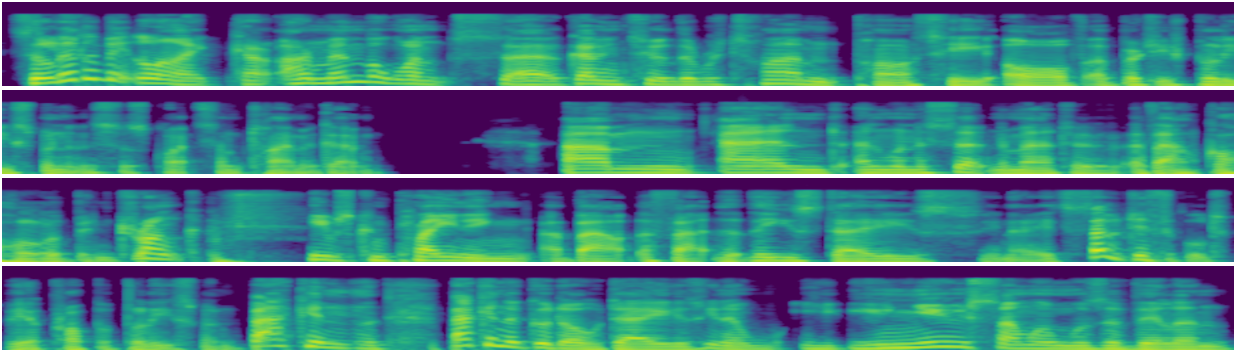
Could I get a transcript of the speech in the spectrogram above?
it's a little bit like I remember once uh, going to the retirement party of a British policeman, and this was quite some time ago. Um, and and when a certain amount of, of alcohol had been drunk, he was complaining about the fact that these days, you know, it's so difficult to be a proper policeman. Back in the, back in the good old days, you know, you, you knew someone was a villain,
